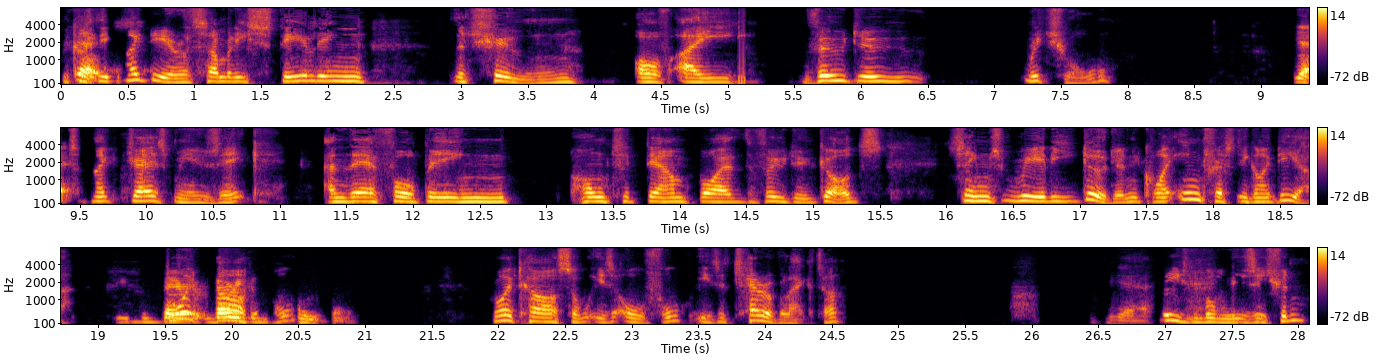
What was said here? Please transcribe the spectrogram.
because Yes. the idea of somebody stealing the tune of a voodoo ritual Yeah. to make jazz music and therefore being haunted down by the voodoo gods seems really good and quite interesting idea. Very, Roy very good. Castle. Roy Castle is awful. He's a terrible actor, Yeah. reasonable musician.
